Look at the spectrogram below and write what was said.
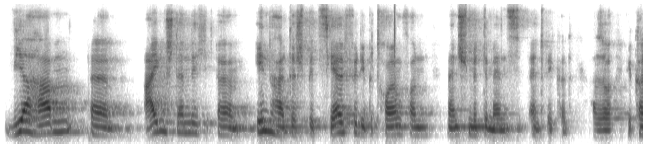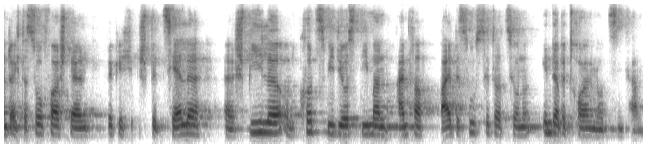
Wir haben äh, eigenständig äh, Inhalte speziell für die Betreuung von Menschen mit Demenz entwickelt. Also ihr könnt euch das so vorstellen, wirklich spezielle äh, Spiele und Kurzvideos, die man einfach bei Besuchssituationen in der Betreuung nutzen kann.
